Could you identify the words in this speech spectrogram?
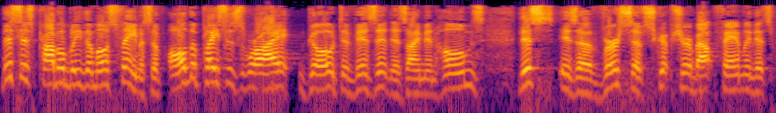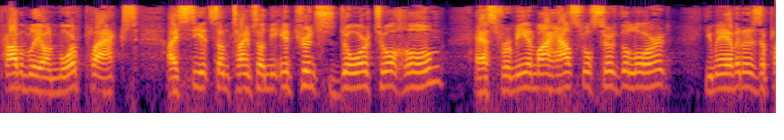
This is probably the most famous of all the places where I go to visit as I'm in homes. This is a verse of scripture about family that's probably on more plaques. I see it sometimes on the entrance door to a home. As for me and my house will serve the Lord. You may have it as a.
